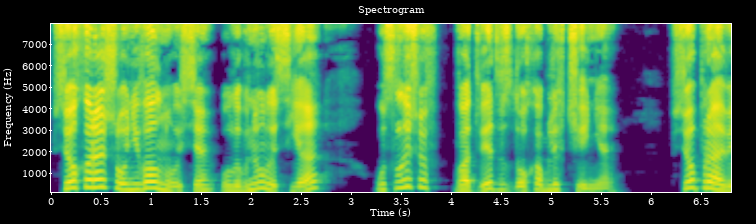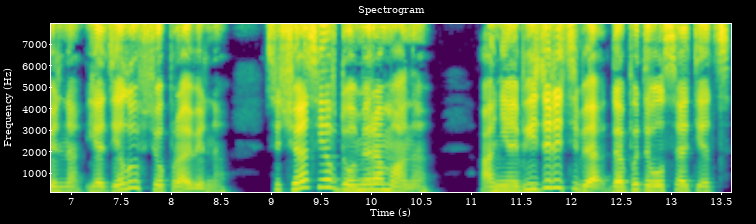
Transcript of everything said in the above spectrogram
«Все хорошо, не волнуйся», – улыбнулась я, услышав в ответ вздох облегчения. «Все правильно, я делаю все правильно. Сейчас я в доме Романа». «Они обидели тебя?» – допытывался отец.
